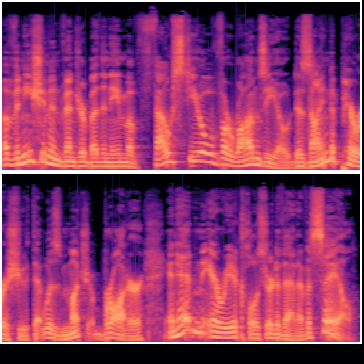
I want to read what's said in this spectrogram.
a Venetian inventor by the name of Faustino Veranzio designed a parachute that was much broader and had an area closer to that of a sail.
